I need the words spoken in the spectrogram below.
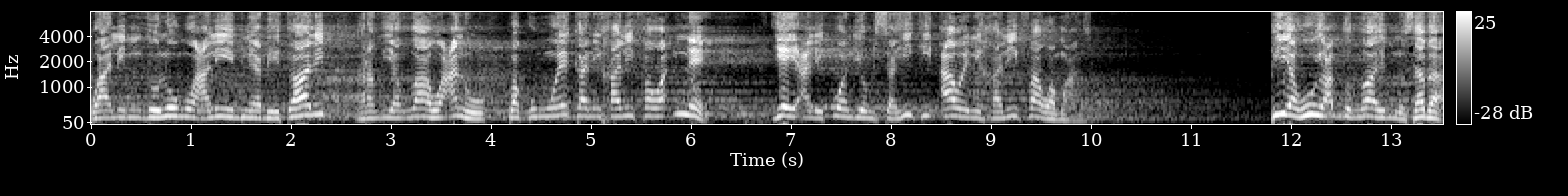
walimdhulumu Ali ibn Abi Talib radhiyallahu anhu kwa kumweka ni khalifa wa nne. Yeye alikuwa ndiyo mstahiki awe ni khalifa wa mwanzo. Pia huyu Abdullah ibn Saba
